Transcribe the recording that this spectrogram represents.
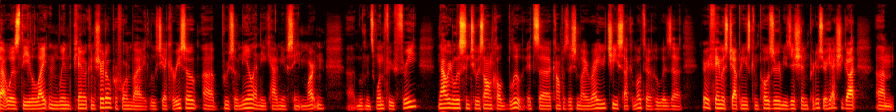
That was the Light and Wind Piano Concerto performed by Lucia Carrizo, uh, Bruce O'Neill, and the Academy of St. Martin, uh, movements one through three. Now we're going to listen to a song called Blue. It's a composition by Ryuichi Sakamoto, who is a very famous Japanese composer, musician, producer. He actually got um,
